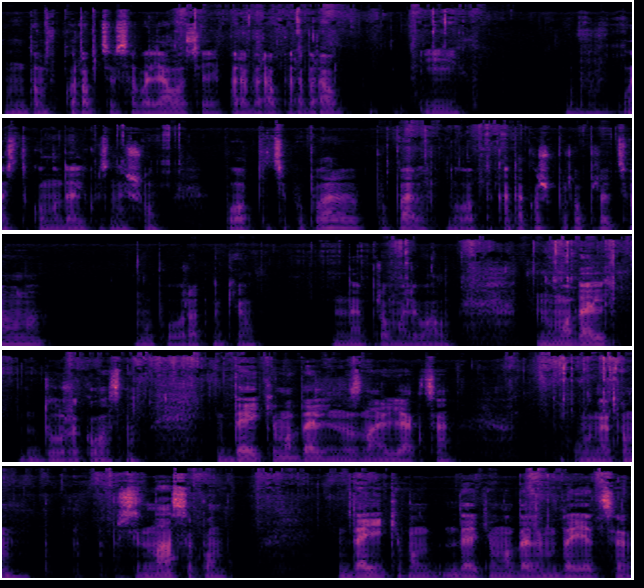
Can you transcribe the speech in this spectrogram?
Там в коробці все валялося, я перебирав, перебирав і ось таку модельку знайшов. По оптиці попереду, попереду оптика також пропрацьована. Ну, поворотників не промалювали. Ну, модель дуже класна. Деякі моделі не знаю, як це. Вони там всі насипом. Деяким моделям вдається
